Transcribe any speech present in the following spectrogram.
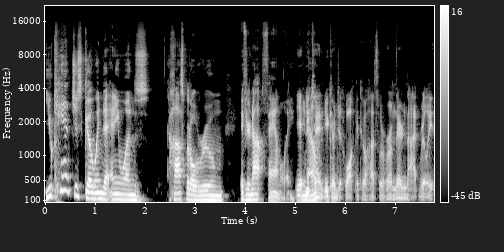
you can't just go into anyone's hospital room if you're not family. Yeah, you, you, know? can you can just walk into a hospital room. They're not really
